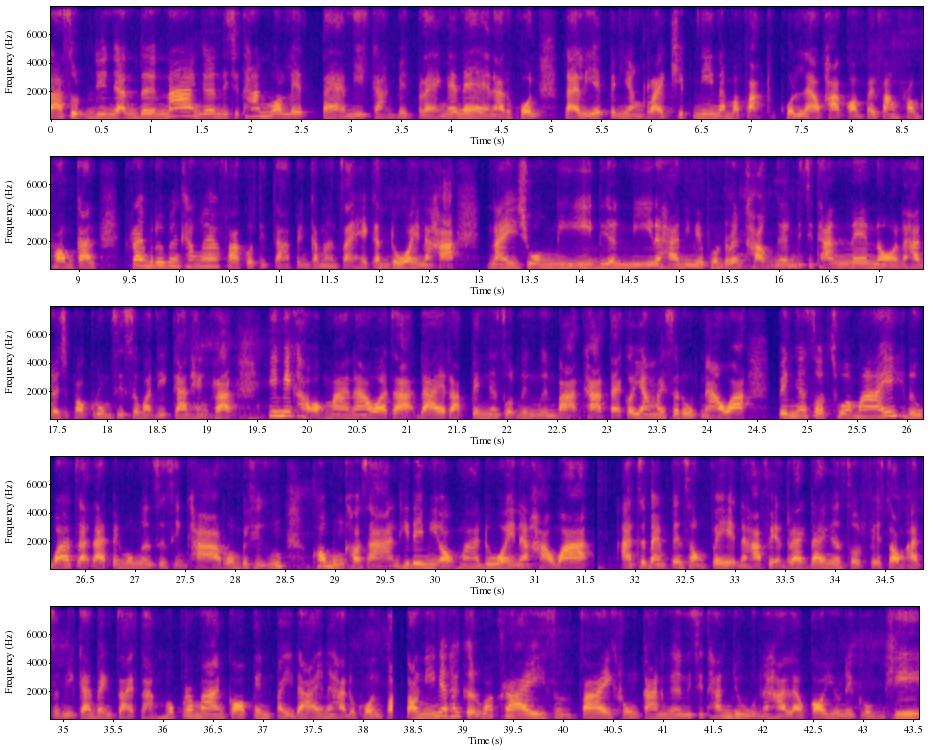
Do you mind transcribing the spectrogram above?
ล่าสุดยืนยันเดินหน้าเงินดิจิทัลวอลเล็ตแต่มีการเปลี่ยนแปลงแน่ ๆ นะทุกคนรายละเอียดเป็นอย่างไรคลิปนี้นำมาฝากทุกคนแล้วค่ะ ก่อนไปฟังพร้อม ๆ กัน ใครมาดูเป็นครั้งแรกฝากกดติดตามเป็นกำลังใจให้กันด้วยนะคะ ในช่วงนี้เดือนนี้นะคะหนีไม่พ้นเรื่องข่าวเงินดิจิทัลแน่นอนนะคะ โดยเฉพาะกลุ่มสิทธิสวัสดิการแห่งรัฐ ที่มีข่าวออกมานะว่าจะได้รับเป็นเงินสด 10,000 บาทค่ะ แต่ก็ยังไม่สรุปนะว่า เป็นเงินสดชัวร์ไหมหรือว่าจะได้เป็นวงเงินซื้อสินค้ารวมไปถึงข้อมูลข่าวสารที่ได้มีออกมาด้วยนะคะว่าอาจจะแบ่งเป็น 2 เฟสนะคะ เฟสแรกได้เงินสด เฟส2อาจจะมีการแบ่งจ่ายตามงบประมาณก็เป็นไปได้นะคะทุกคนตอนตอนนี้เนี่ยถ้าเกิดว่าใครสนใจโครงการเงินดิจิทัลอยู่นะคะ แล้วก็อยู่ในกลุ่มที่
